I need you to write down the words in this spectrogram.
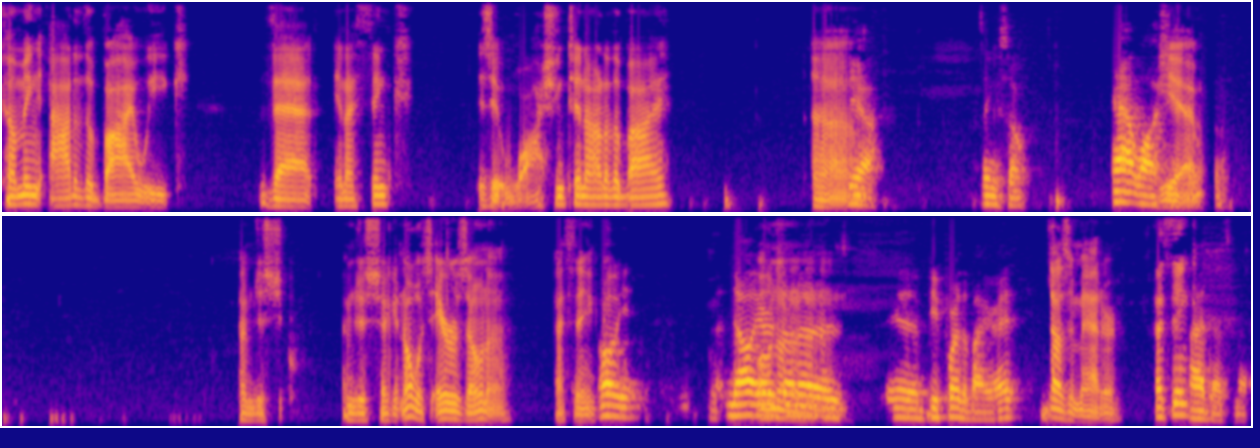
coming out of the bye week that, and I think, is it Washington out of the bye? Um, yeah, I think so. At Washington. Yeah. I'm just, I'm just checking. Oh, it's Arizona. I think. Oh yeah. No, Oh, no, Arizona no, no, no. is uh, before the bye, right? Doesn't matter. I think Uh, doesn't matter.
